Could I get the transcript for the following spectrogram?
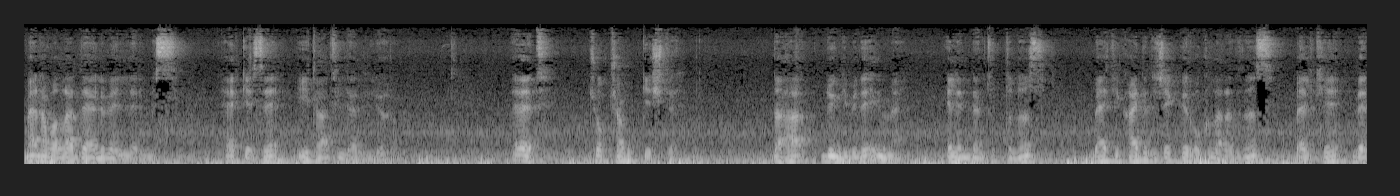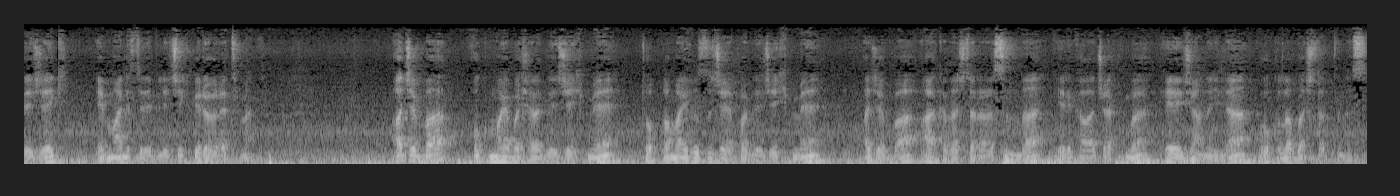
Merhabalar değerli velilerimiz. Herkese iyi tatiller diliyorum. Evet, çok çabuk geçti. Daha dün gibi değil mi? Elinden tuttunuz. Belki kaydedecek bir okul aradınız. Belki verecek, emanet edebilecek bir öğretmen. Acaba okumayı başarabilecek mi? Toplamayı hızlıca yapabilecek mi? Acaba arkadaşlar arasında geri kalacak mı? Heyecanıyla okula başlattınız.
